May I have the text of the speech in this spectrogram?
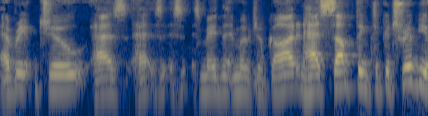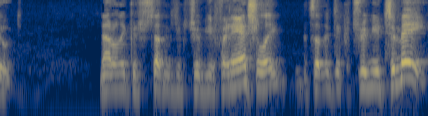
Every Jew has has is made in the image of God and has something to contribute. Not only something to contribute financially, but something to contribute to me.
